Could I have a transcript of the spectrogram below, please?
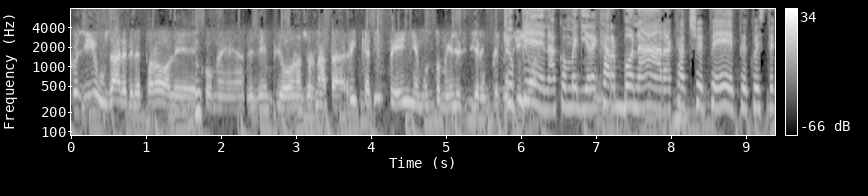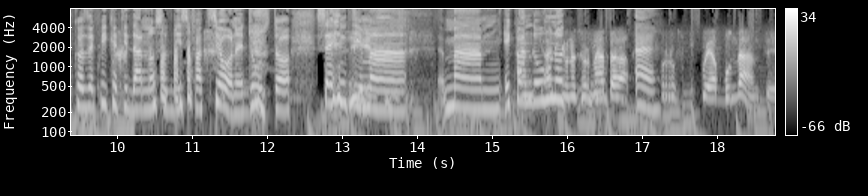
Così usare delle parole come ad esempio una giornata ricca di impegni è molto meglio di dire Più impegnativa. piena, come dire carbonara, cacio e pepe, queste cose qui che ti danno soddisfazione, giusto? Senti, Sì, ma, ma e quando anche, uno anche una giornata Eh. proficua e abbondante,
